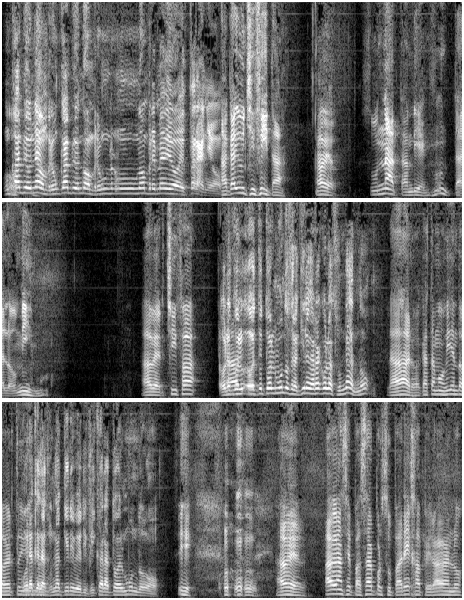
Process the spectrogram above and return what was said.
Un cambio de nombre, un cambio de nombre, un, un nombre medio extraño. acá hay un chifita. A ver, Sunat también, está lo mismo. A ver, Chifa. Ahora ah, todo, todo el mundo se la quiere agarrar con la SUNAT, ¿no? Claro, acá estamos viendo, a ver, estoy Ahora que la. SUNAT quiere verificar a todo el mundo. Sí. A ver, háganse pasar por su pareja, pero háganlo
